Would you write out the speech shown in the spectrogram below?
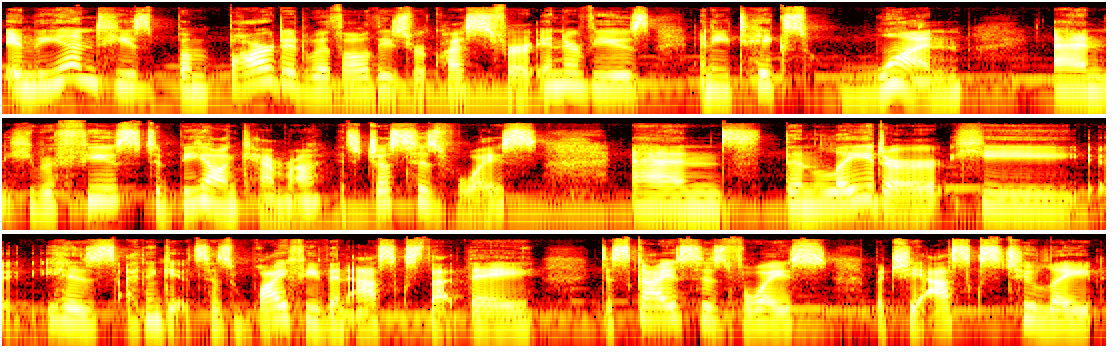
in the end, he's bombarded with all these requests for interviews, and he takes one and he refused to be on camera. It's just his voice. And then later, he, his, I think it's his wife even asks that they disguise his voice, but she asks too late,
